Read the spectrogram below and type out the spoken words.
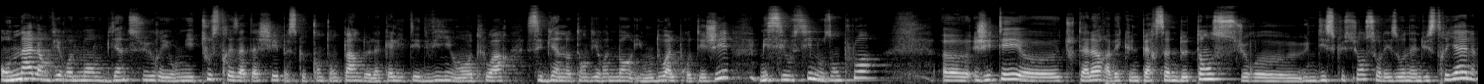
On a l'environnement, bien sûr, et on y est tous très attachés parce que quand on parle de la qualité de vie en Haute-Loire, c'est bien notre environnement et on doit le protéger, mais c'est aussi nos emplois. J'étais tout à l'heure avec une personne de temps sur une discussion sur les zones industrielles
